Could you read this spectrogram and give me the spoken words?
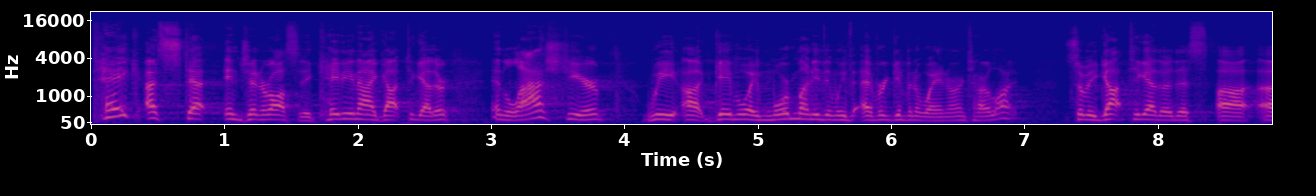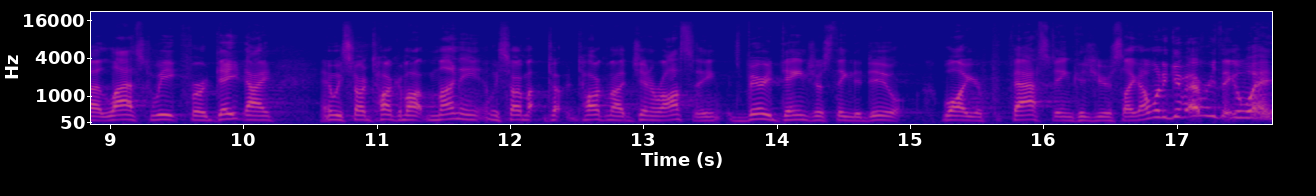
Take a step in generosity. Katie and I got together, and last year we uh, gave away more money than we've ever given away in our entire life. So we got together this uh, uh, last week for a date night, and we started talking about money, and we started t- talking about generosity. It's a very dangerous thing to do while you're fasting because you're just like, I want to give everything away.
